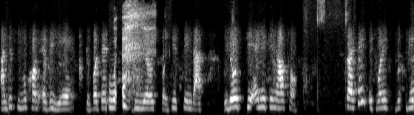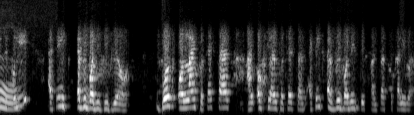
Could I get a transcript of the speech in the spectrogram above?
And these people come every year. The budget billions for this thing that we don't see anything out of. So I think it went beautifully. Mm. I think everybody did well, both online protesters and offline protesters. I think everybody did fantastically well.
